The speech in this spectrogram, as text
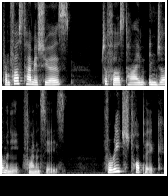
from first time issuers to first time in Germany financiers. For each topic,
